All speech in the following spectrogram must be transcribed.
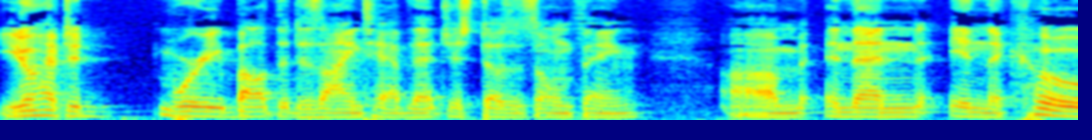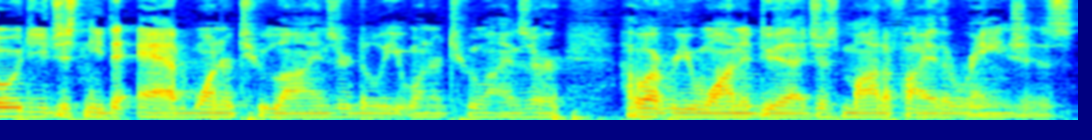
You don't have to worry about the design tab. That just does its own thing. Um, and then in the code, you just need to add one or two lines or delete one or two lines or however you want to do that. Just modify the ranges.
